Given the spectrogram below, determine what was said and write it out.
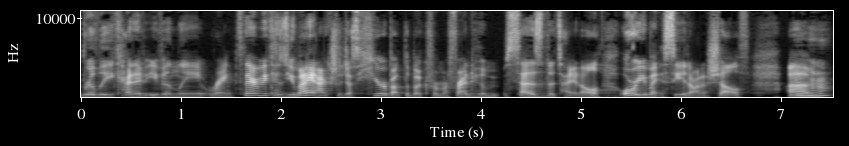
really kind of evenly ranked there because you might actually just hear about the book from a friend who says the title or you might see it on a shelf. Um Mhm. and,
